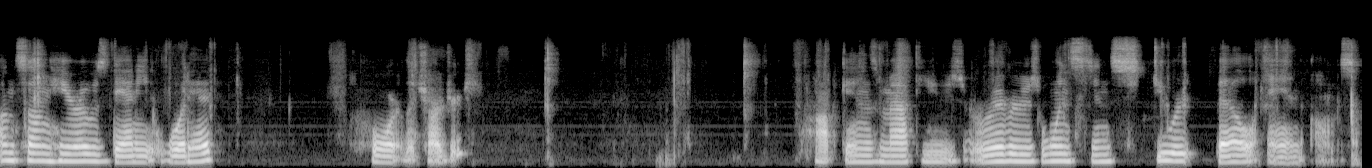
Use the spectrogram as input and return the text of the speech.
Unsung Heroes, Danny Woodhead for the Chargers. Hopkins, Matthews, Rivers, Winston, Stewart, Bell, and Ansah.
